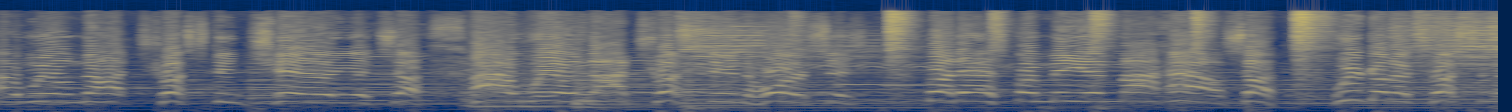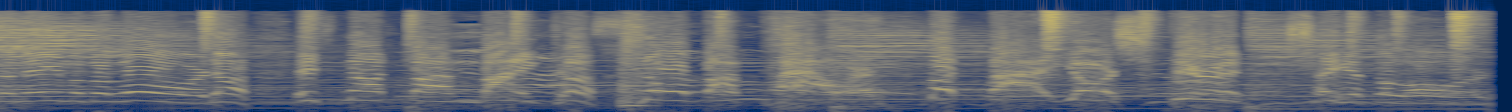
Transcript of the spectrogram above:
I will not trust in chariots. I will not trust in horses. But as for me and my house, uh, we're going to trust in the name of the Lord. Uh, it's not by might uh, nor by power, but by your spirit, saith the Lord.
